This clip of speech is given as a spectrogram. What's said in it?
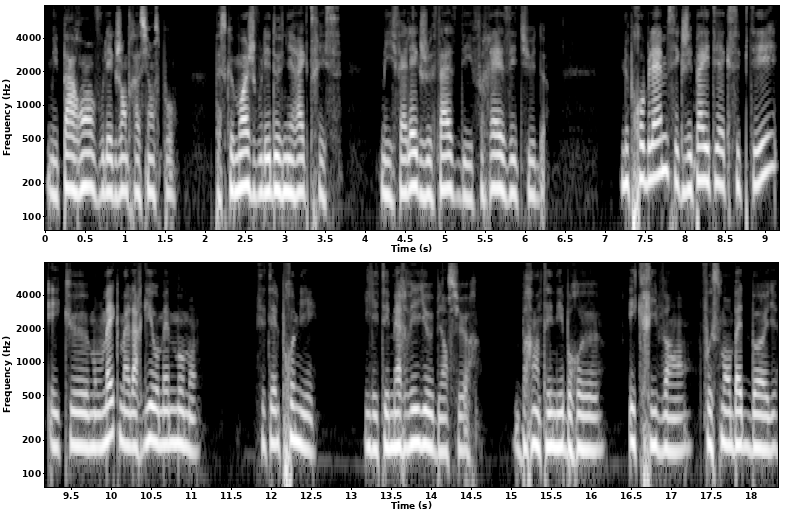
mes parents voulaient que j'entre à Sciences Po. Parce que moi, je voulais devenir actrice. Mais il fallait que je fasse des vraies études. Le problème, c'est que j'ai pas été acceptée et que mon mec m'a larguée au même moment. C'était le premier. Il était merveilleux, bien sûr brun ténébreux, écrivain, faussement bad boy,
